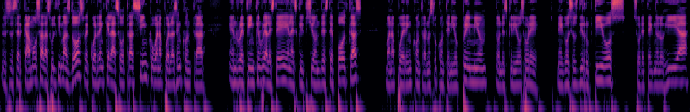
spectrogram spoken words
Nos acercamos a las últimas dos. Recuerden que las otras 5 van a poderlas encontrar en Rethinking Real Estate y en la descripción de este podcast. Van a poder encontrar nuestro contenido premium, donde escribo sobre negocios disruptivos, sobre tecnología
